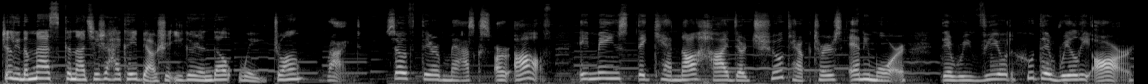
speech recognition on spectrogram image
这里的 mask 呢，其实还可以表示一个人的伪装。 Right. So if their masks are off, it means they cannot hide their true characters anymore. They revealed who they really are.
